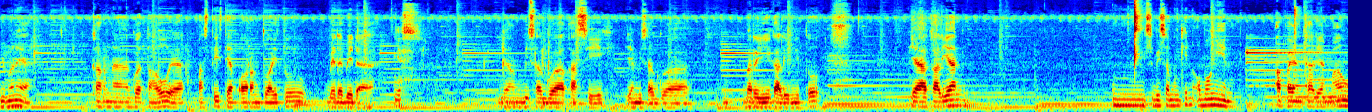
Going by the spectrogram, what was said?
gimana ya? Karena gue tahu ya pasti setiap orang tua itu beda-beda. Yes yang bisa gue kasih yang bisa gue beri kali ini tuh ya kalian hmm, sebisa mungkin omongin apa yang kalian mau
